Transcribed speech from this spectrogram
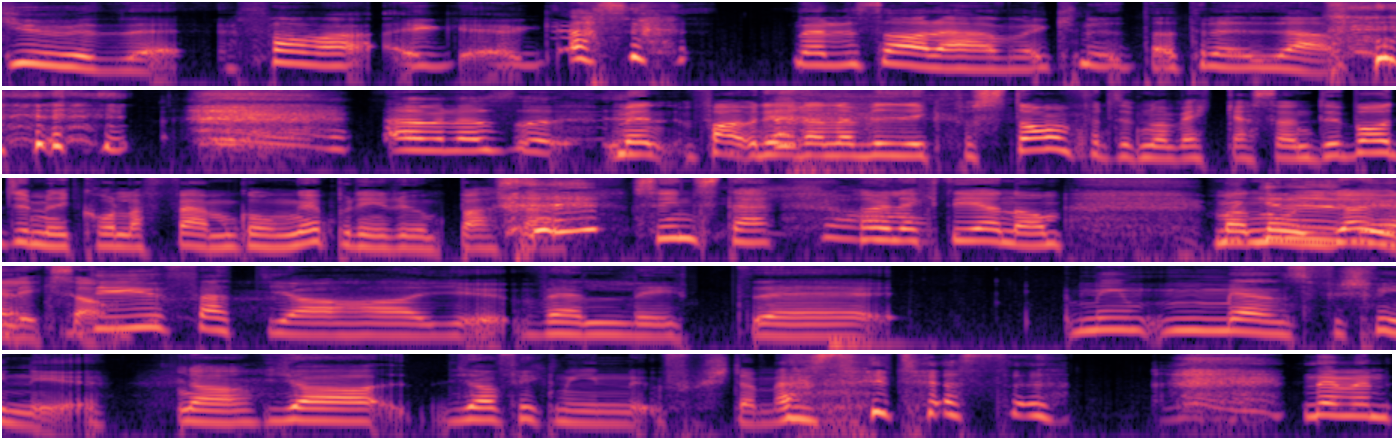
Gud, fan vad... Alltså, när du sa det här med knyta tröjan. ja, men alltså, Men fan, redan när vi gick på stan för typ någon vecka sedan, du bad ju mig kolla fem gånger på din rumpa. Så här, Syns det? Har det läckt igenom? Man men nojar ju liksom. Det är ju för att jag har ju väldigt... Eh, min mens försvinner ju. Ja. Jag, jag fick min första mens tänkte jag säga. Nej men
